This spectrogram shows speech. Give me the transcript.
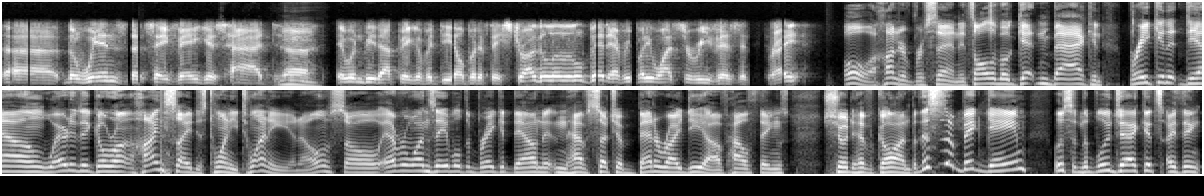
uh, the wins that say Vegas had, uh, it wouldn't be that big of a deal. But if they struggle a little bit, everybody wants to revisit, right? Oh, 100%. It's all about getting back and breaking it down. Where did it go wrong? Hindsight is 2020, you know? So everyone's able to break it down and have such a better idea of how things should have gone. But this is a big game. Listen, the Blue Jackets, I think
